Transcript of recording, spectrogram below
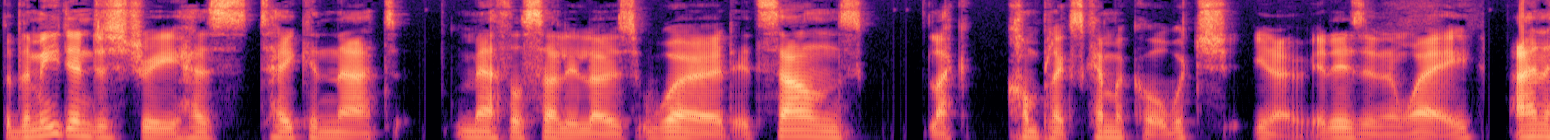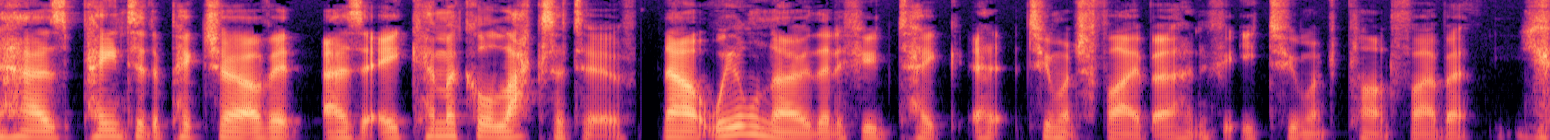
But the meat industry has taken that methyl cellulose word. It sounds like a complex chemical, which you know it is in a way, and has painted a picture of it as a chemical laxative. Now we all know that if you take uh, too much fiber and if you eat too much plant fiber, you,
